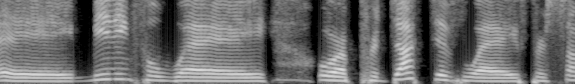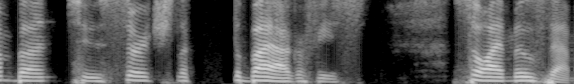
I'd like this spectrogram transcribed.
a meaningful way or a productive way for someone to search the, the biographies. So I moved them.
